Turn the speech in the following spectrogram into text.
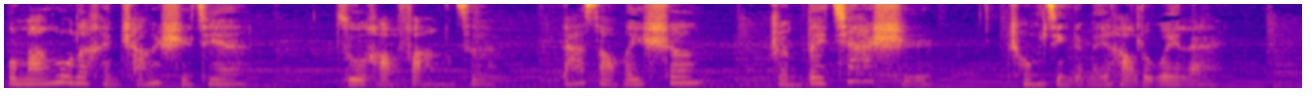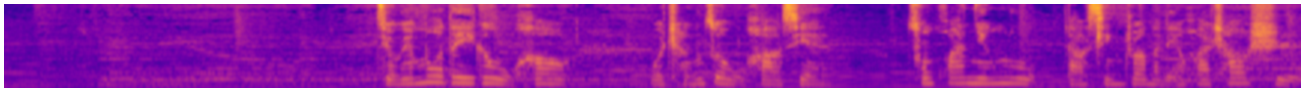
我忙碌了很长时间，租好房子，打扫卫生，准备家什，憧憬着美好的未来。九月末的一个午后，我乘坐五号线，从华宁路到新庄的莲花超市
